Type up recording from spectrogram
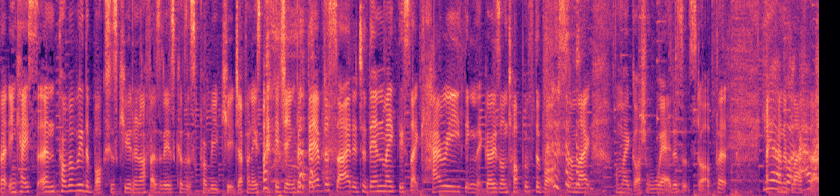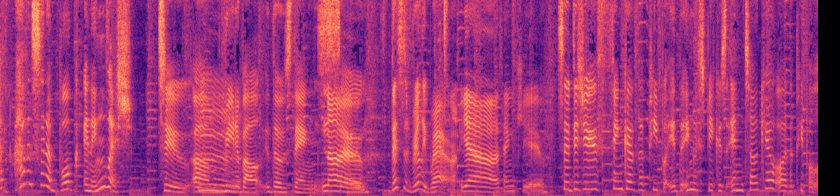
But in case, and probably the box is cute enough as it is because it's probably cute Japanese packaging. but they've decided to then make this like carry thing that goes on top of the box. And I'm like, oh my gosh, where does it stop? But I kind of like I, that. I haven't seen a book in English to um, read about those things. Hmm. No. So this is really rare. yeah, thank you. So did you think of the people, the English speakers in Tokyo, or the people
